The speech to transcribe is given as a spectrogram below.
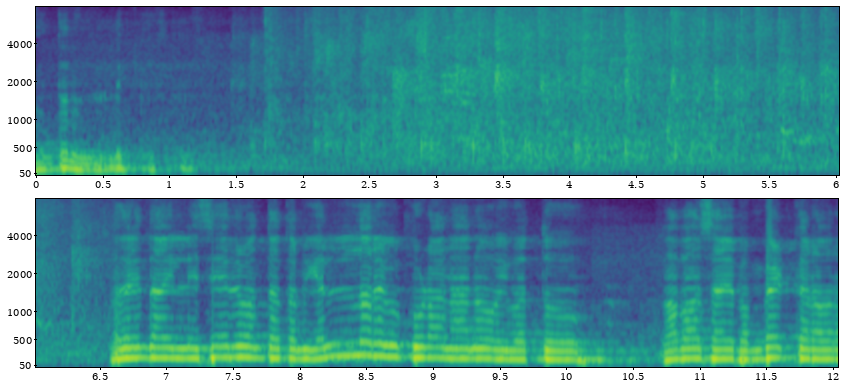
ಅಂತ ನಾನು ಹೇಳಲಿಕ್ಕೆ ಬಯಸ್ತೇನೆ ಅದರಿಂದ ಇಲ್ಲಿ ಸೇರಿರುವಂಥ ತಮಗೆಲ್ಲರಿಗೂ ಕೂಡ ನಾನು ಇವತ್ತು ಬಾಬಾ ಸಾಹೇಬ್ ಅಂಬೇಡ್ಕರ್ ಅವರ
